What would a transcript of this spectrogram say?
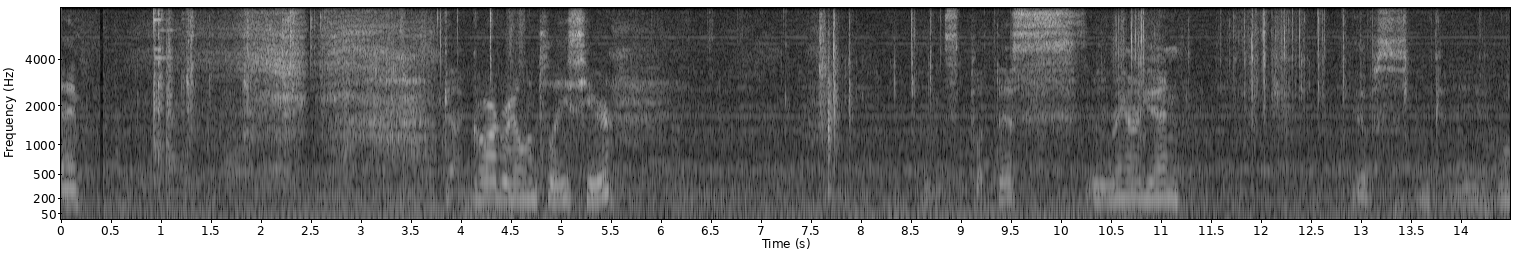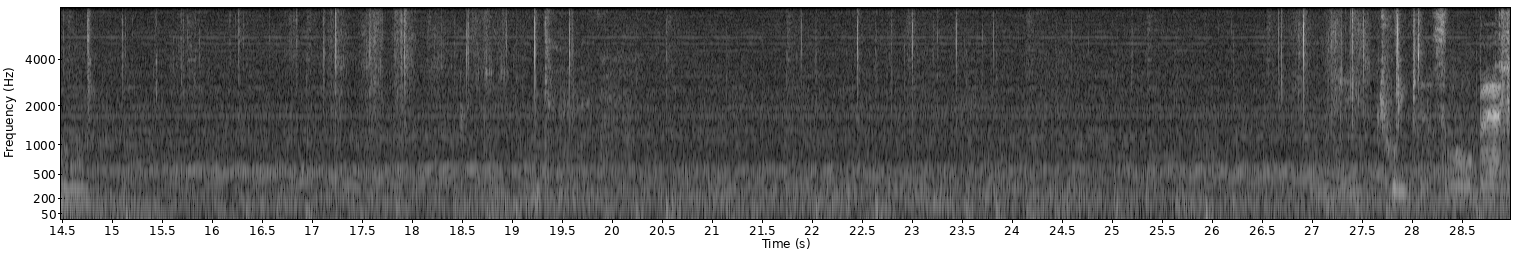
Got a guardrail in place here. Let's put this through the wringer again. Oops. Okay. Hold on. Okay. Tweak this a little bit.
